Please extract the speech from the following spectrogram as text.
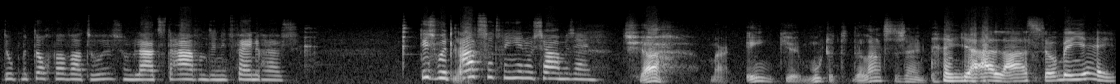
Doet me toch wel wat, hoor. Zo'n laatste avond in dit fijne huis. Het is voor het laatst dat we hier nou samen zijn. Tja, maar één keer moet het de laatste zijn. Ja, Laas, zo ben jij.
